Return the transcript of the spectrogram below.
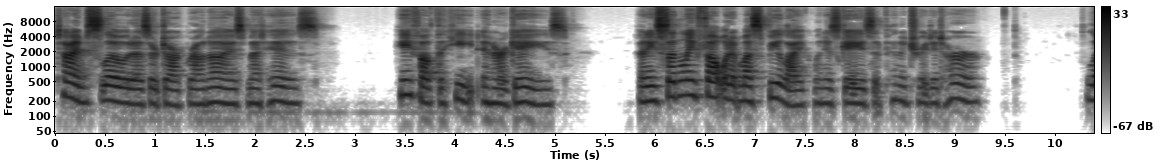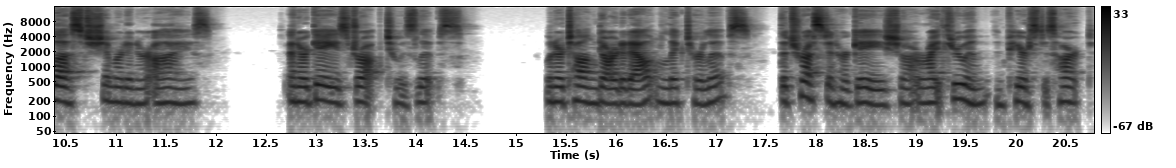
Time slowed as her dark brown eyes met his. He felt the heat in her gaze, and he suddenly felt what it must be like when his gaze had penetrated her. Lust shimmered in her eyes, and her gaze dropped to his lips. When her tongue darted out and licked her lips, The trust in her gaze shot right through him and pierced his heart.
